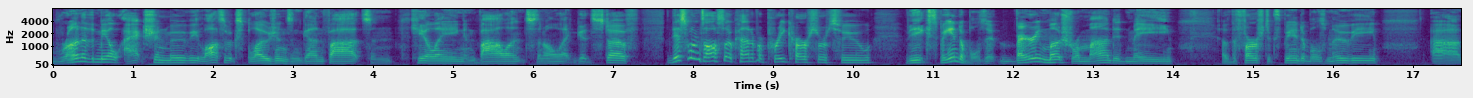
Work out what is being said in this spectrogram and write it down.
run of the mill action movie, lots of explosions and gunfights and killing and violence and all that good stuff. This one's also kind of a precursor to The Expendables. It very much reminded me of the first Expendables movie. Uh,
